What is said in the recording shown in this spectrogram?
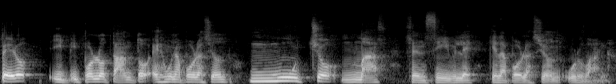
pero y, por lo tanto es una población mucho más sensible que la población urbana.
